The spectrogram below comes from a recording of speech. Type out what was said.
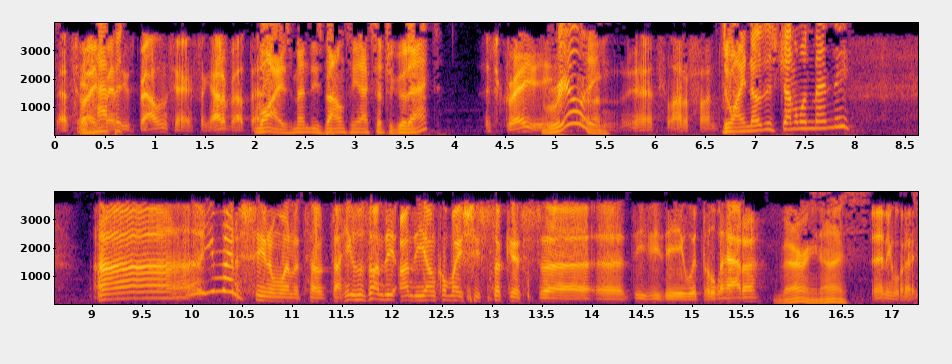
That's It right. happened- Mendy's balancing. Act. I forgot about that. Why is Mendy's balancing act such a good act? It's great. He's Really? fun. Yeah, it's a lot of fun. Do I know this gentleman, Mendy? Uh, you might have seen him one time. He was on the on the Uncle Moshe Sukkot uh, uh, DVD with the ladder. Very nice. Anyway,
